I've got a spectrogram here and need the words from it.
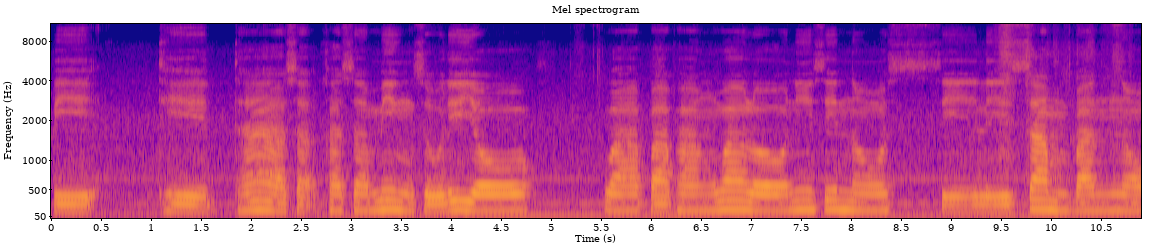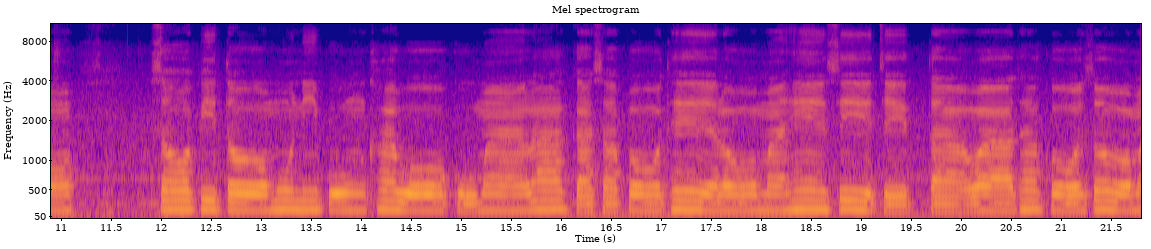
ปิทิทาสะคาสมิงสุริโยวาปะพังวาโลนิสินโนสิลิสัมปันโน โสพิโตมุนิปุงคโวกุมาลากาสโปเทโลมาเฮสิจิตตาวาทโกโซไม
